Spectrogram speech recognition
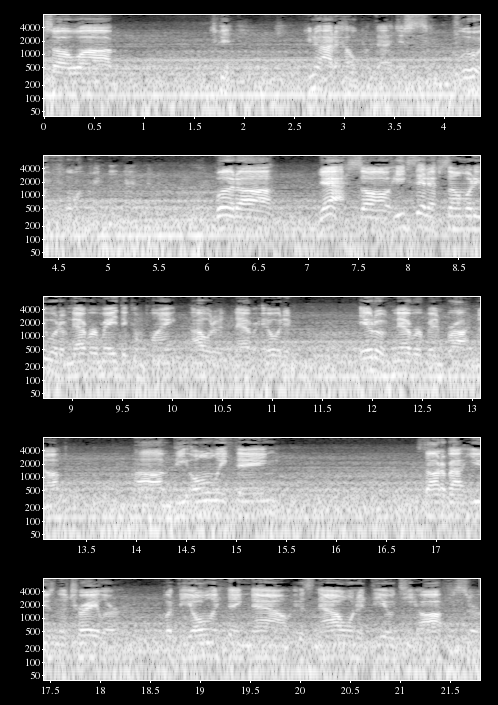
So, uh, you know how to help with that. Just glue it for me. but, uh, yeah, so he said if somebody would have never made the complaint, I would have never, it would have, it would have never been brought up. Um, the only thing, thought about using the trailer, but the only thing now is now when a DOT officer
